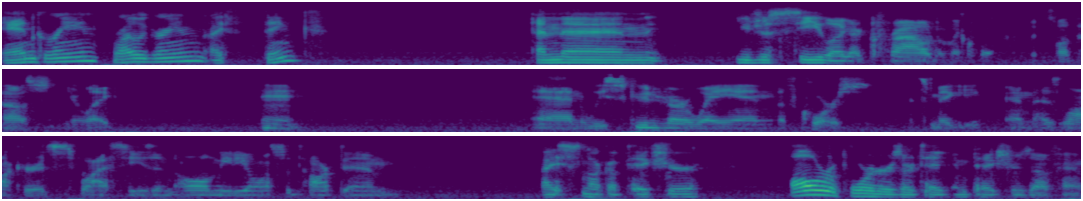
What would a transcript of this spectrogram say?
and Greene, Riley Greene, I think, and then you just see like a crowd in the corner of the clubhouse. And you're like, hmm. And we scooted our way in. Of course, it's Miggy and his locker. It's last season. All media wants to talk to him. I snuck a picture. All reporters are taking pictures of him,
